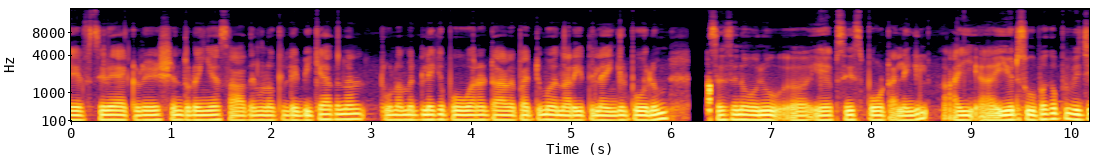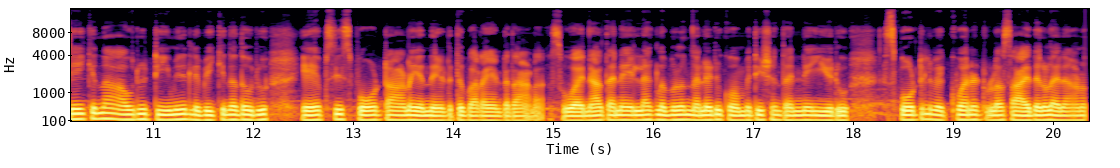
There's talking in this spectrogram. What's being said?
എ എഫ് സിയിലെ അക്രഡിറ്റേഷൻ തുടങ്ങിയ സാധനങ്ങളൊക്കെ ലഭിക്കാത്തതിനാൽ ടൂർണമെന്റിലേക്ക് പോകാനായിട്ട് പറ്റുമോ എന്നറിയത്തില്ല. എങ്കിൽ പോലും ബ്ലാസ്റ്റേഴ്സിന് ഒരു എ എഫ് സി സ്പോട്ട് അല്ലെങ്കിൽ ഐ ഈ ഒരു സൂപ്പർ കപ്പ് വിജയിക്കുന്ന ആ ഒരു ടീമിന് ലഭിക്കുന്നത് ഒരു എ എഫ് സി സ്പോട്ടാണ് എന്ന് എടുത്ത് പറയേണ്ടതാണ്. സോ അതിനാൽ തന്നെ എല്ലാ ക്ലബ്ബുകളും നല്ലൊരു കോമ്പറ്റീഷൻ തന്നെ ഈ ഒരു സ്പോട്ടിൽ വെക്കുവാനായിട്ടുള്ള സാധ്യതകളെല്ലാം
